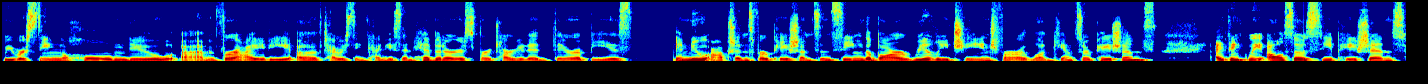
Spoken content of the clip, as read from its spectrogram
We were seeing a whole new um, variety of tyrosine kinase inhibitors for targeted therapies and new options for patients, and seeing the bar really change for our lung cancer patients. I think we also see patients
